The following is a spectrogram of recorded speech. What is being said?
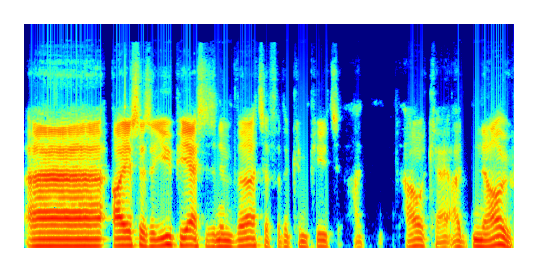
Uh, I says a UPS is an inverter for the computer. I, oh, okay, I no,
